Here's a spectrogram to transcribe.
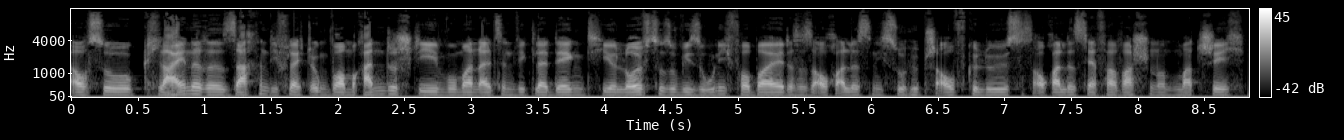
auch so kleinere Sachen, die vielleicht irgendwo am Rande stehen, wo man als Entwickler denkt, hier läufst du sowieso nicht vorbei, das ist auch alles nicht so hübsch aufgelöst, das ist auch alles sehr verwaschen und matschig.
